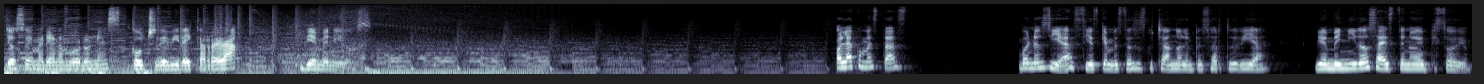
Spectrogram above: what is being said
Yo soy Mariana Morones, coach de vida y carrera. Bienvenidos. Hola, ¿cómo estás? Buenos días, si es que me estás escuchando al empezar tu día. Bienvenidos a este nuevo episodio.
